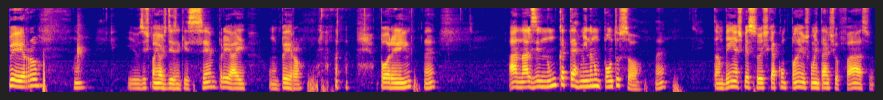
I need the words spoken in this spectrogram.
Pero, né, e os espanhóis dizem que sempre há um pero, porém, né, a análise nunca termina num ponto só. Né? Também as pessoas que acompanham os comentários que eu faço,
